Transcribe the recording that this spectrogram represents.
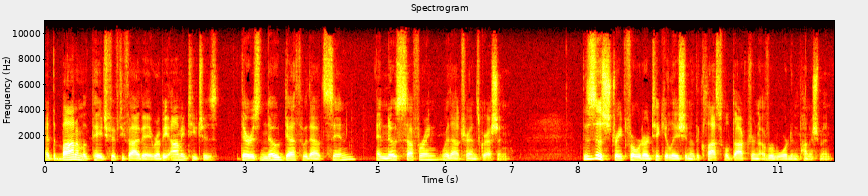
At the bottom of page 55a, Rabbi Ami teaches, There is no death without sin, and no suffering without transgression. This is a straightforward articulation of the classical doctrine of reward and punishment,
